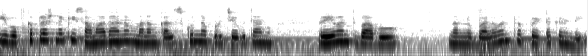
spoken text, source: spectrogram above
ఈ ఒక్క ప్రశ్నకి సమాధానం మనం కలుసుకున్నప్పుడు చెబుతాను. రేవంత్ బాబు నన్ను బలవంతం పెట్టకండి.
